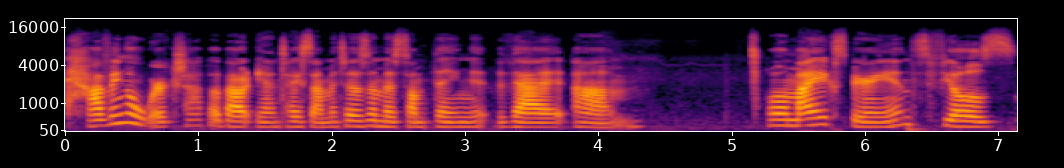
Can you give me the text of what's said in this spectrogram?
having a workshop about anti Semitism is something that, um, well, my experience feels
